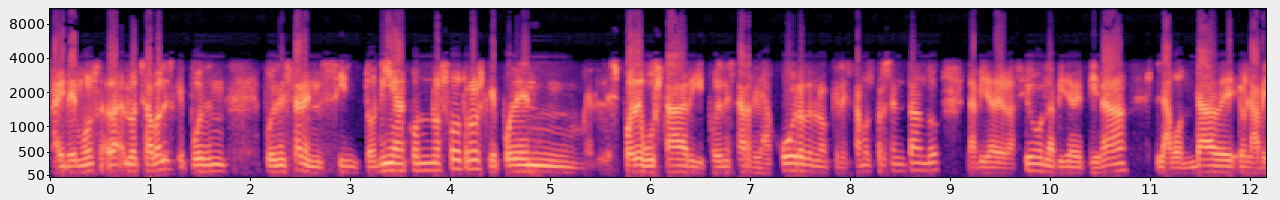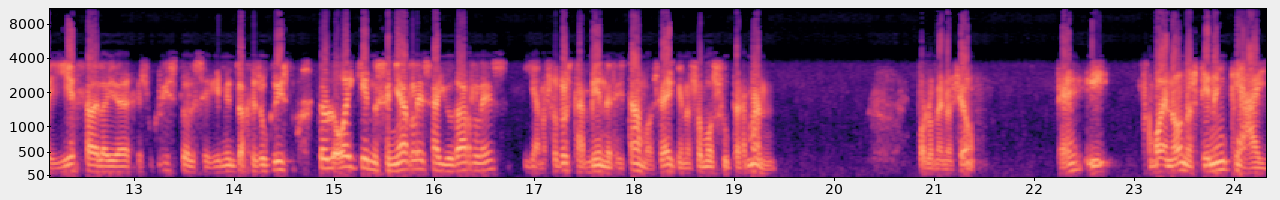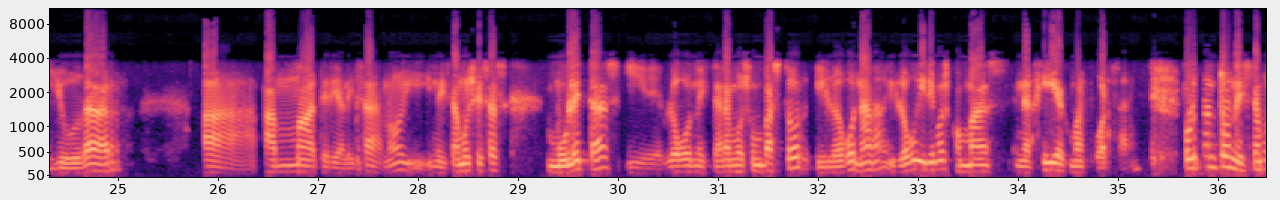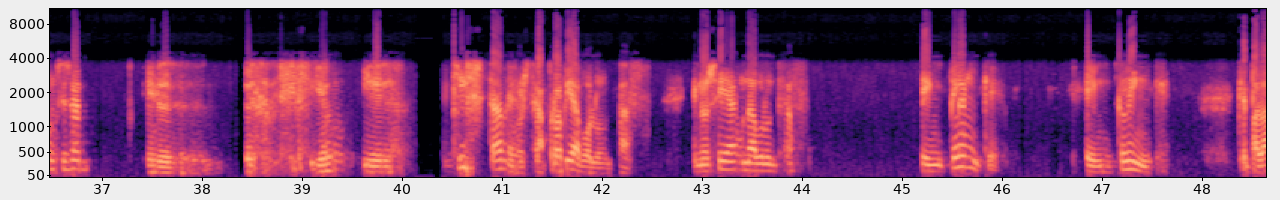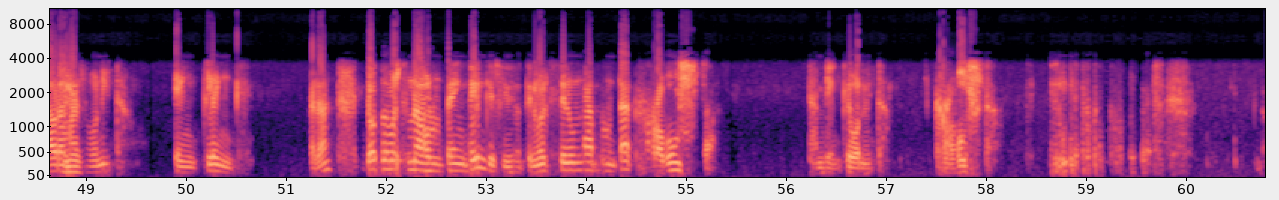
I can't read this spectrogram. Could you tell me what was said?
ahí vemos a los chavales que pueden pueden estar en sintonía con nosotros, que pueden les puede gustar y pueden estar de acuerdo en lo que le estamos presentando, la vida de oración, la vida de piedad, la bondad o la belleza de la vida de Jesucristo, el seguimiento a Jesucristo, pero luego hay que enseñarles, ayudarles y a nosotros también necesitamos, ¿eh? que no somos Superman, por lo menos yo, ¿eh? y bueno, nos tienen que ayudar a, a materializar, ¿no? Y necesitamos esas muletas y luego necesitaremos un bastón y luego nada, y luego iremos con más energía, con más fuerza. Por lo tanto, necesitamos esa, el, ejercicio y la conquista de nuestra propia voluntad, que no sea una voluntad enclenque, enclenque, qué palabra más bonita, enclenque, ¿verdad? No podemos tener una voluntad enclenque, sino tenemos que tener una voluntad robusta, también, qué bonita, robusta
